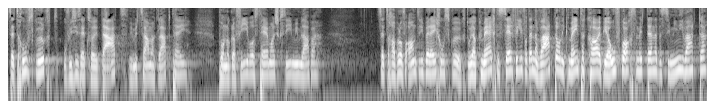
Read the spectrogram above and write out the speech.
Es hat sich ausgewirkt auf unsere Sexualität, wie wir zusammen gelebt haben. Pornografie, was das Thema war in meinem Leben. Es hat sich aber auf andere Bereiche ausgewirkt. Und ich habe gemerkt, dass sehr viele von diesen Werten, die ich gemeint habe, ich bin ja aufgewachsen mit denen, das sind meine Werte,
